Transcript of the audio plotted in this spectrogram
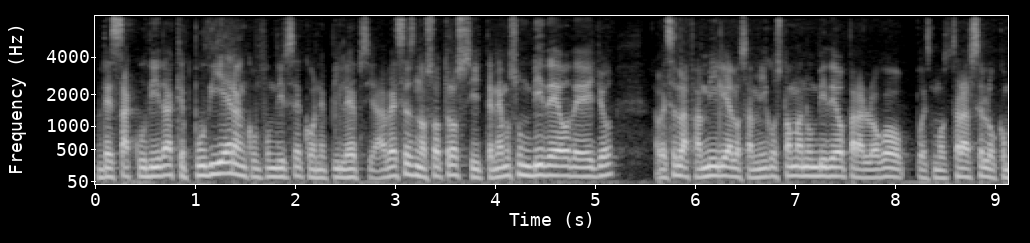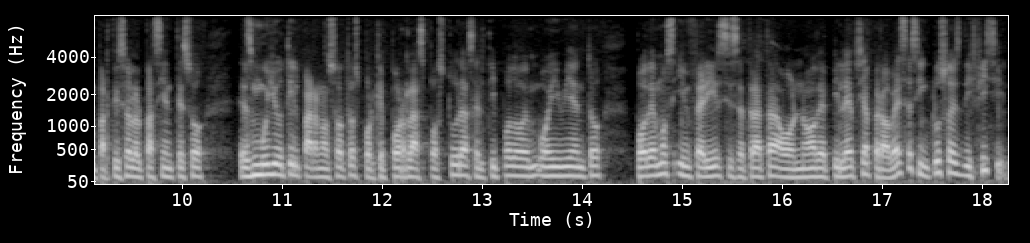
de sacudida que pudieran confundirse con epilepsia. A veces nosotros, si tenemos un video de ello, a veces la familia, los amigos toman un video para luego pues mostrárselo, compartírselo al paciente. Eso es muy útil para nosotros porque por las posturas, el tipo de movimiento, podemos inferir si se trata o no de epilepsia, pero a veces incluso es difícil.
